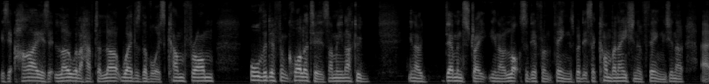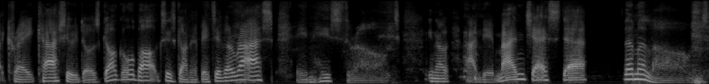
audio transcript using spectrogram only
Is it high? Is it low? Will I have to lower? Where does the voice come from? All the different qualities. I mean, I could, you know, demonstrate, you know, lots of different things, but it's a combination of things. You know, uh, Craig Cash, who does Gogglebox, has got a bit of a rasp in his throat. You know, and in Manchester, the Malones.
